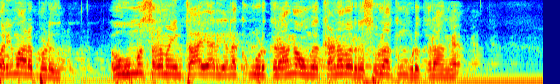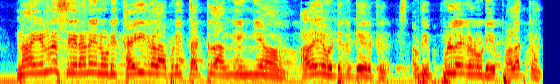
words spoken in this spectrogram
பரிமாறப்படுது. உம்மு உம்மு என் தாயார் எனக்கும் கொடுக்குறாங்க அவங்க கணவர் ரசூலாக்கும் கொடுக்குறாங்க. நான் என்ன செய்யறேன்னா என்னுடைய கைகள் அப்படி தட்டுல அங்கேயும் இங்கேயும் அலைய விட்டுக்கிட்டே இருக்கு. அப்படி பிள்ளைகளுடைய பழக்கம்.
